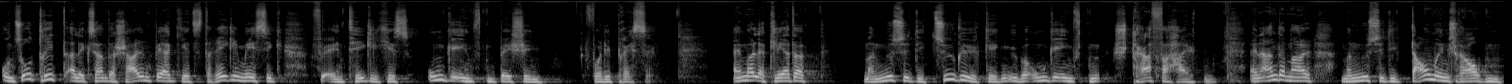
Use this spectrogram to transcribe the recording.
Und so tritt Alexander Schallenberg jetzt regelmäßig für ein tägliches Ungeimpften-Bashing vor die Presse. Einmal erklärt er, man müsse die Zügel gegenüber ungeimpften straffer halten. Ein andermal, man müsse die Daumenschrauben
